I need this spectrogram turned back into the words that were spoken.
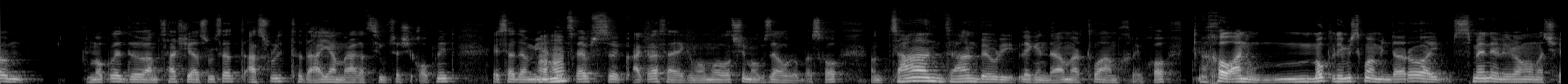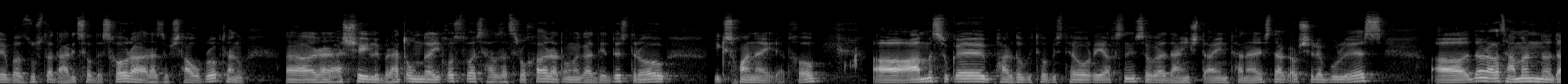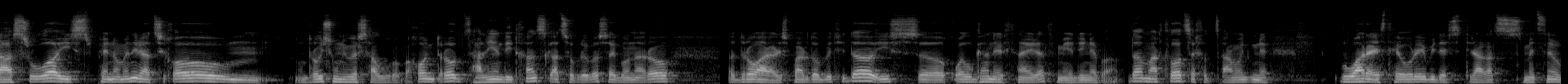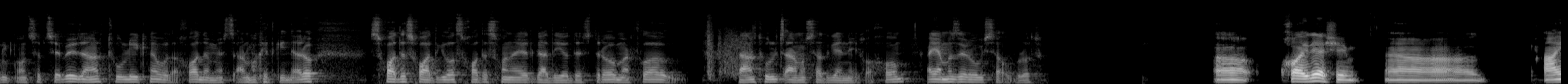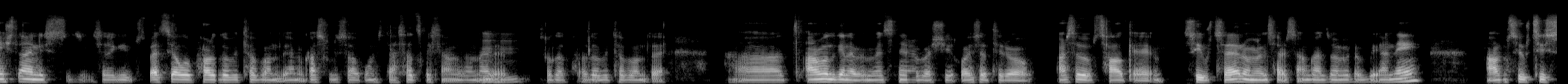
მოკლედ ამ ცაში ასულსაც ასულით და აი ამ რაღაც სიუცეში ყოფნით ეს ადამიანი წებს კაკრას აი ეგ მომავალში მოგზაურობას ხო? ძალიან ძალიან ბევრი ლეგენდაა მართლა ამ ხრივ ხო? ხო, ანუ მოკლედ იმის თქმა მინდა რომ აი სმენელი რომელმაც შეიძლება ზუსტად არიწოდეს ხო რა რაზე ვსაუბრობთ, ანუ რა შეიძლება რატო უნდა იყოს თქვა სადღაც რო ხარ, რატო უნდა გადიოდეს დრო იქ სხვანაირად ხო? აა ამას უკვე ფარდობითობის თეორია ხსნის, ზოგადად აინშტაინთან არის დაკავშირებული ეს. და რაღაც ამან დაასრულა ის ფენომენი, რაც იყო დროის უნივერსალურობა, ხო? იმიტომ რომ ძალიან დიდხანს კაცობრებას ეგონა, რომ დრო არ არის ფარდობითი და ის ყველგან ერთნაირად მიედინება. და მართლაც ახლა წარმოიდგინე რო არა ეს თეორიები და ესეთი რაღაც მეცნიერული კონცეფციები ძალიან რთული იქნებოდა, ხო, ადამიანს წარმოგედგინა, რომ სხვადასხვა ადგილას სხვადასხვანაირად გადიოდეს დრო, მართლა ძალიან რთული წარმოსადგენი იყო, ხო? აი ამაზე რო ვისაუბროთ. აა ხო იდეაში აა აინშტაინის ესე იგი სპეციალურ ფარდობითობამდე ანუ გასული საუკუნის დასაწყისამდე და მე ზოგადად ფარდობითობამდე აა წარმოადგენები მეცნიერებაში იყო ესეთი რომ არსებობს ცალკე სივრცე რომელიც არის სამგანზომილებიანი ამ სივრცის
